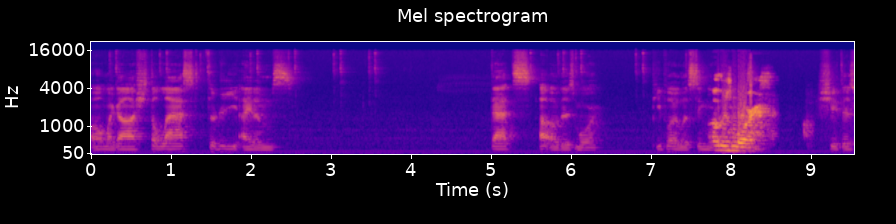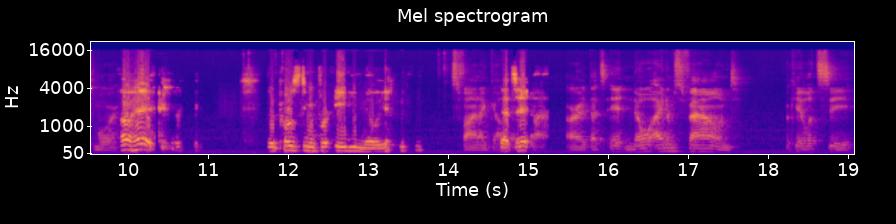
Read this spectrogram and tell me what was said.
Oh my gosh, the last three items. That's. Uh oh, there's more. People are listing more. Oh, there's more. Shoot, there's more. Oh, hey. They're posting them for 80 million. It's fine, I got That's it. That's it. Alright, that's it. No items found. Okay, let's see.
